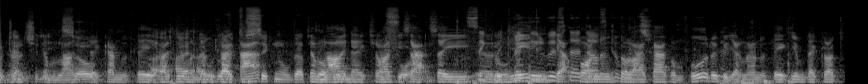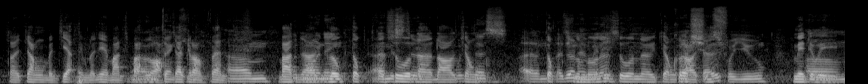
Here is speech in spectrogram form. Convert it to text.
potentially ចម្លើយ so. ទៅកាន់នោះទេ I, ហើយខ្ញុំមិន I, I ដឹង would ថា like តើ to signal that ចម្លើយ problem ដែលឆ្លើយពី before. សាកសី think we រូប can នេះ deal នឹង with ពាក់ that ព័ន្ធនឹងតុលា afterwards. ការកំពូលឬក៏យ៉ាងណានោះទេខ្ញុំតែគ្រាន់តែចង់បញ្ជាក់ចំណុចនេះឲ្យបានច្បាស់ Um, លាស់ thank ចា you. ក្រមហ្វេន Um, បាទ good morning, លោកទុក uh, ទៅសួរ Mr. ដល់ចុង Witness. Um, ទុក I សំ don't ណួរ have ហ្នឹង any សួរនៅចុងក្រោយទៅ questions for you. មេធាវី Um,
